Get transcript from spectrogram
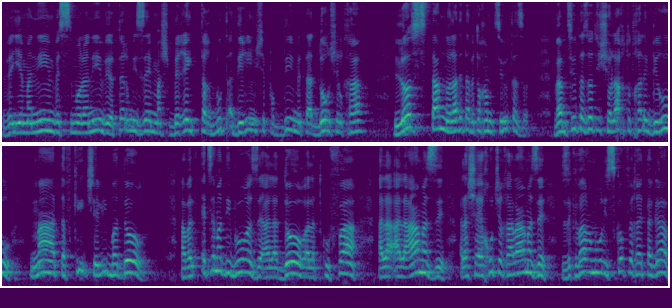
וימנים ושמאלנים ויותר מזה משברי תרבות אדירים שפוקדים את הדור שלך. לא סתם נולדת בתוך המציאות הזאת. והמציאות הזאת היא שולחת אותך לבירור מה התפקיד שלי בדור. אבל עצם הדיבור הזה על הדור, על התקופה, על, על העם הזה, על השייכות שלך לעם הזה, זה כבר אמור לזקוף לך את הגב.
